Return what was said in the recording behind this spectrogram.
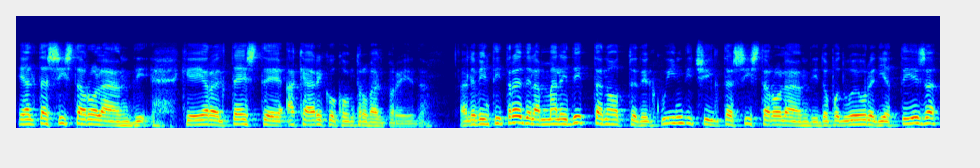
e al tassista Rolandi, che era il teste a carico contro Valpreda. Alle 23 della maledetta notte del 15 il tassista Rolandi, dopo due ore di attesa,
